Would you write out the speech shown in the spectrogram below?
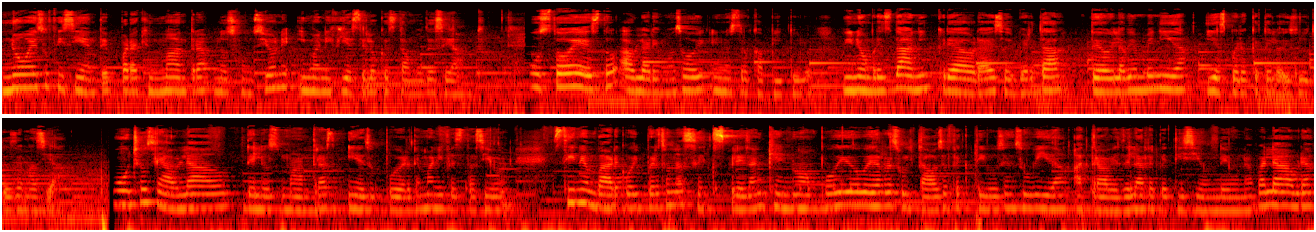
no es suficiente para que un mantra nos funcione y manifieste lo que estamos deseando. Justo de esto hablaremos hoy en nuestro capítulo. Mi nombre es Dani, creadora de Soy Verdad. Te doy la bienvenida y espero que te lo disfrutes demasiado. Mucho se ha hablado de los mantras y de su poder de manifestación. Sin embargo, hay personas que expresan que no han podido ver resultados efectivos en su vida a través de la repetición de una palabra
